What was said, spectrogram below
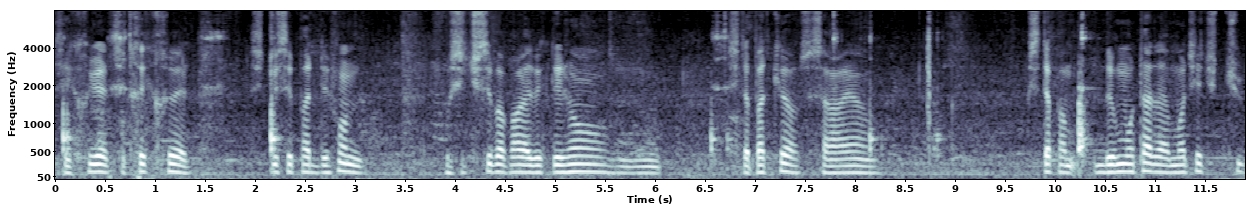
C'est cruel, c'est très cruel. Si tu sais pas te défendre, ou si tu sais pas parler avec les gens, si t'as pas de cœur, ça sert à rien. Si t'as pas de mental à moitié, tu te tues.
